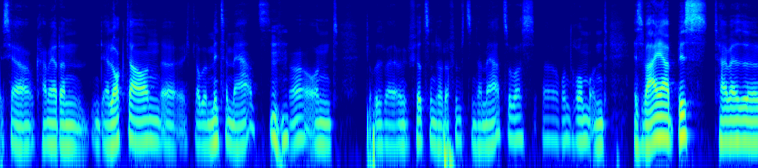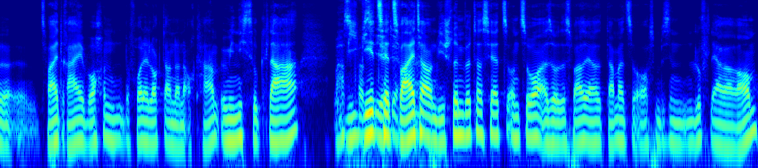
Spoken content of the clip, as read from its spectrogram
ist ja, kam ja dann der Lockdown, äh, ich glaube Mitte März mhm. ne? und ich glaube, es war 14. oder 15. März sowas äh, rundherum. Und es war ja bis teilweise äh, zwei, drei Wochen, bevor der Lockdown dann auch kam, irgendwie nicht so klar, Was wie geht es jetzt ja, weiter ja. und wie schlimm wird das jetzt und so. Also das war ja damals so auch so ein bisschen ein luftleerer Raum.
